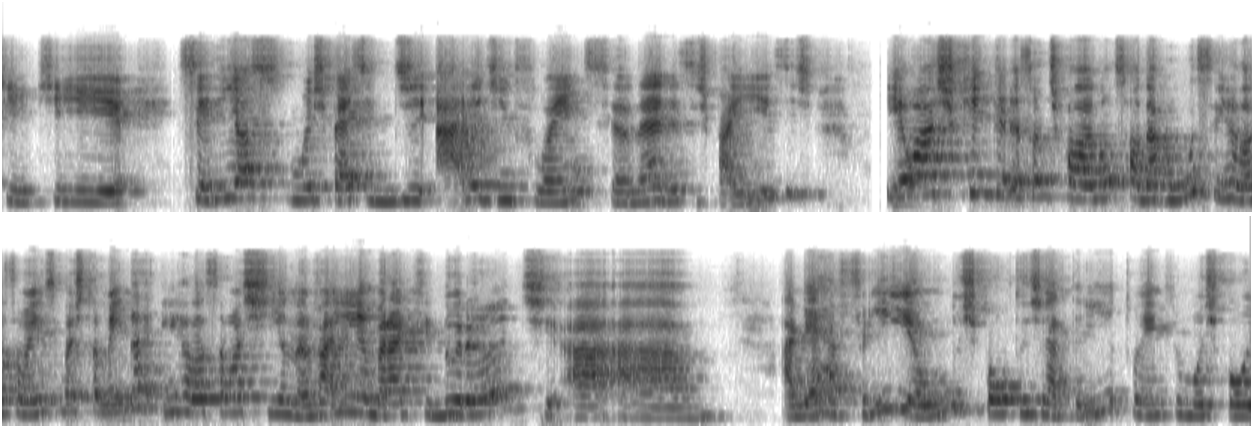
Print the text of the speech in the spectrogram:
que, que seria uma espécie de área de influência né, desses países. E eu acho que é interessante falar não só da Rússia em relação a isso, mas também da, em relação à China. Vale lembrar que durante a, a, a Guerra Fria, um dos pontos de atrito entre Moscou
